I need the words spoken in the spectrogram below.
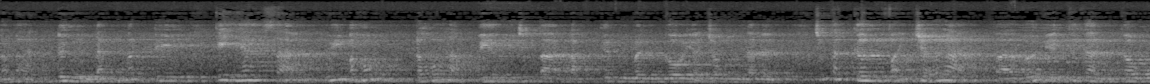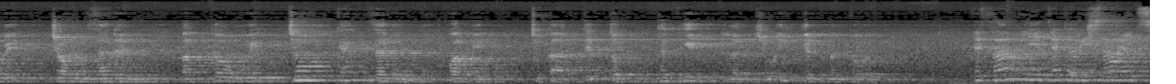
đó là đừng đánh mất đi cái gia sản quý báu đó là việc chúng ta đọc kinh minh côi ở trong gia đình chúng ta cần phải trở lại và với trong gia đình và cầu nguyện cho các gia đình qua việc chúng ta tiếp tục thực hiện chuỗi kinh minh côi The family that recites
